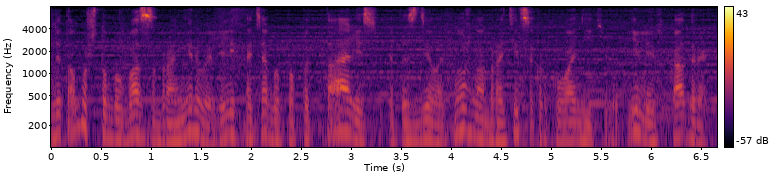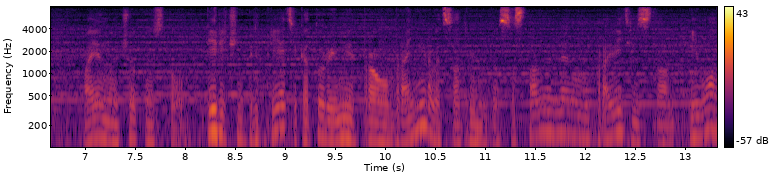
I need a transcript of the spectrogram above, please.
Для того, чтобы вас забронировали или хотя бы попытались это сделать, нужно обратиться к руководителю или в кадры военно-учетный стол. Перечень предприятий, которые имеют право бронировать сотрудников, составлен правительством и он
